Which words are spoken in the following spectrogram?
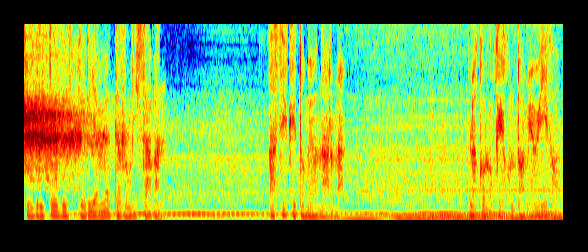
Sus gritos de histeria me aterrorizaban. Así que tomé un arma. La coloqué junto a mi oído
